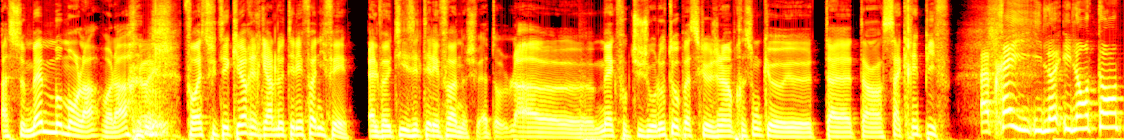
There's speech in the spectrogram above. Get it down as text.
à ce même moment-là, voilà. Forrest Whitaker, il regarde le téléphone, il fait, elle va utiliser le téléphone. Je fais, attends, là, euh, mec, faut que tu joues au loto parce que j'ai l'impression que euh, t'as as un sacré pif. Après, il, il, il entend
